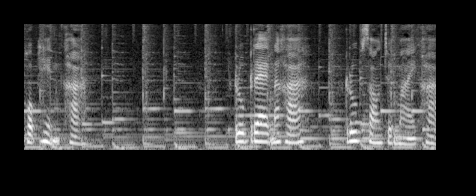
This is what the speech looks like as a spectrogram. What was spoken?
พบเห็นค่ะ รูปแรกนะคะ รูปซองจดหมายค่ะ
